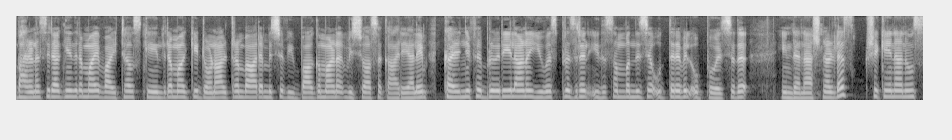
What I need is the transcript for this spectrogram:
ഭരണസിരാ കേന്ദ്രമായ വൈറ്റ് ഹൗസ് കേന്ദ്രമാക്കി ഡൊണാൾഡ് ട്രംപ് ആരംഭിച്ച വിഭാഗമാണ് വിശ്വാസ കാര്യാലയം. കഴിഞ്ഞ ഫെബ്രുവരിയിലാണ് യു എസ് പ്രസിഡന്റ് ഇത് സംബന്ധിച്ച ഉത്തരവിൽ ഒപ്പുവെച്ചത്. ഇന്റർനാഷണൽ ഡെസ്ക് ഷിക്കേന ന്യൂസ്.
